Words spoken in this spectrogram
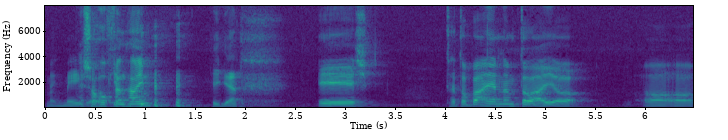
meg még És a valaki. Hoffenheim. Igen. És tehát a Bayern nem találja a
